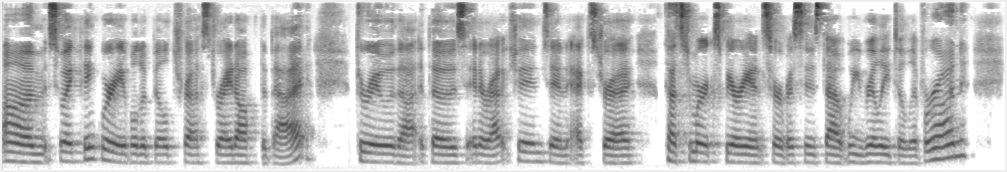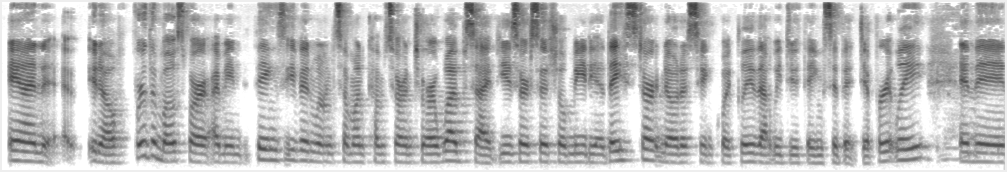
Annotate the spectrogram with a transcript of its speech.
Um, so I think we're able to build trust right off the bat through that those interactions and extra customer experience services that we really deliver on. And you know for the most part i mean things even when someone comes onto our website use our social media they start noticing quickly that we do things a bit differently. Yeah. and then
